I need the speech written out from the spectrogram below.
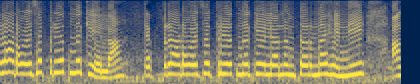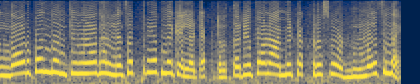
ट्रॅक्टर अडवायचा प्रयत्न केला. ट्रॅक्टर अडवायचा प्रयत्न केल्यानंतर ना ह्यांनी अंगावर पण दोन तीन वेळा घालण्याचा प्रयत्न केला ट्रॅक्टर. तरी पण आम्ही ट्रॅक्टर सोडलोच नाही.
